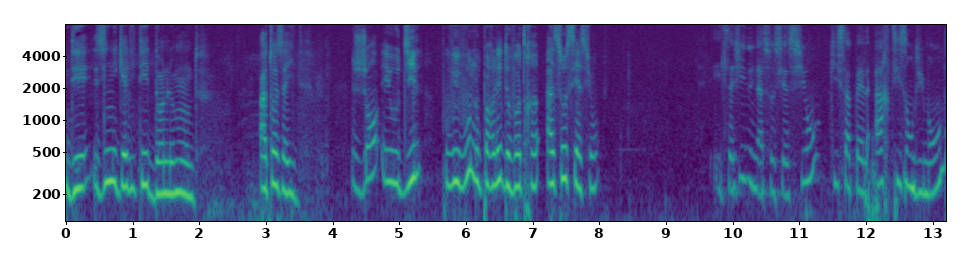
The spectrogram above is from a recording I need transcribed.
des inégalités dans le monde. À toi, Zaïd. Jean et Odile, pouvez-vous nous parler de votre association? Il s'agit d'une association qui s'appelle Artisans du Monde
